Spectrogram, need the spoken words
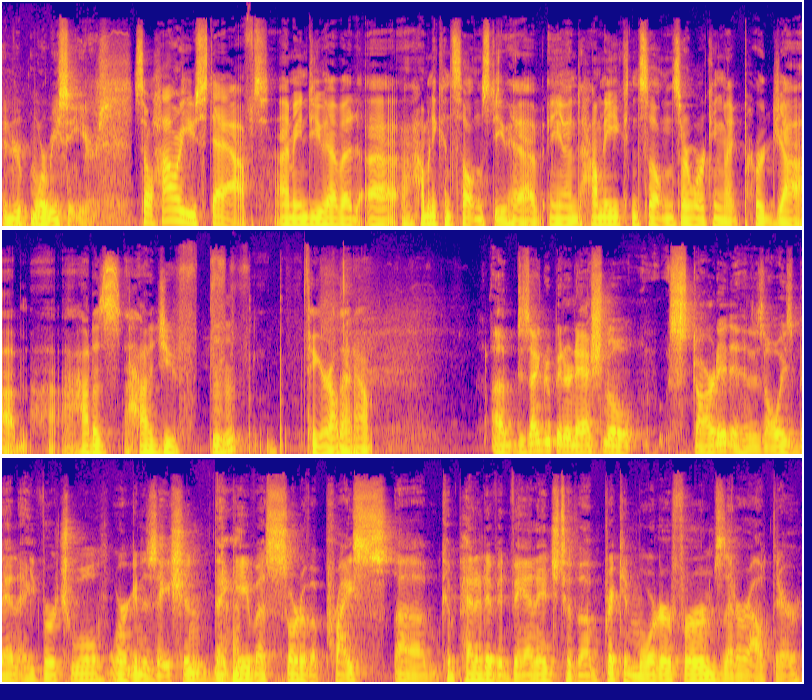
in more recent years. So how are you staffed? I mean, do you have a uh, how many consultants do you have, and how many consultants are working like per job? How does how did you f- figure all that out? Um, Design Group International started and has always been a virtual organization that gave us sort of a price uh, competitive advantage to the brick and mortar firms that are out there.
